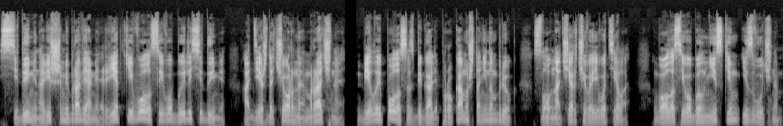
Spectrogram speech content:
с седыми нависшими бровями. Редкие волосы его были седыми, одежда черная, мрачная. Белые полосы сбегали по рукам и штанинам брюк, словно очерчивая его тело. Голос его был низким и звучным.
